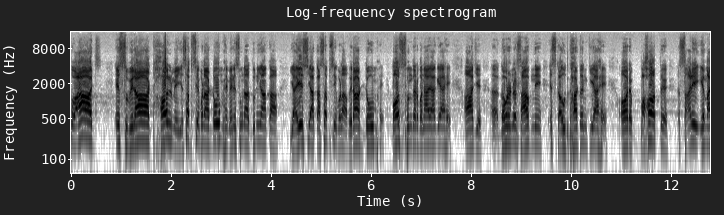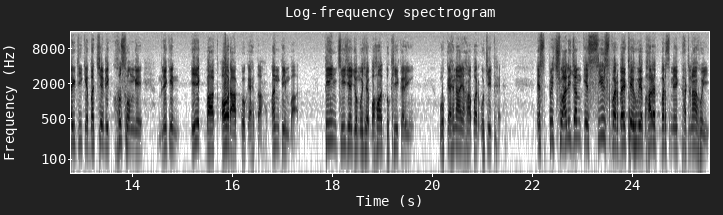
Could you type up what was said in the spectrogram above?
तो आज इस विराट हॉल में ये सबसे बड़ा डोम है। मैंने सुना दुनिया का या एशिया का सबसे बड़ा विराट डोम है। बहुत सुंदर बनाया गया है। आज गवर्नर साहब ने इसका उद्घाटन किया है और बहुत सारे एमआईटी के बच्चे भी खुश होंगे। लेकिन एक बात और आपको कहता हूँ, अंतिम बात। तीन चीज़ें जो मुझे बहुत दुखी करी, वो कहना यहाँ पर उचित है। स्पिरिचुअलिज्म के शीर्ष पर बैठे हुए भारतवर्ष में एक घटना हुई।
